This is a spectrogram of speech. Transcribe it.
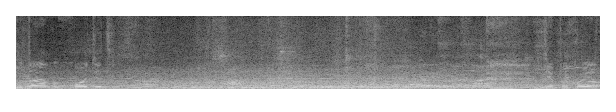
Туда выходит, где проходит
